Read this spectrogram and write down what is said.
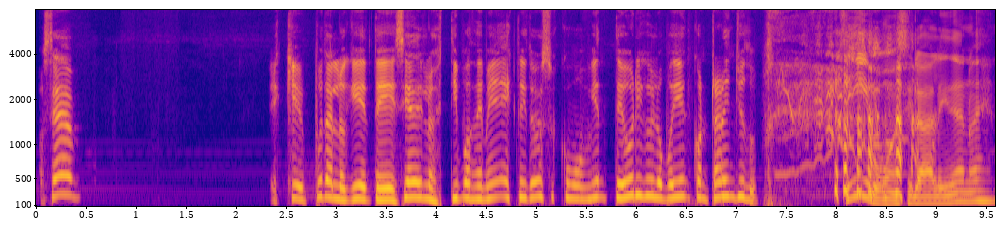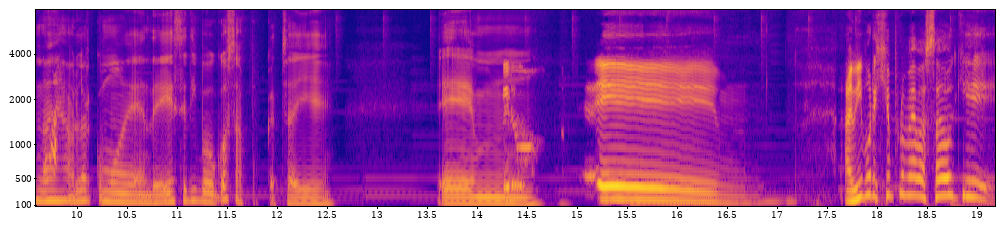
o sea, es que, puta, lo que te decía de los tipos de mezcla y todo eso es como bien teórico y lo podía encontrar en YouTube. sí, pues, bueno, si la, la idea no es, no es hablar como de, de ese tipo de cosas, pues, ¿cachai? Em, Pero- Eh, a mí, por ejemplo, me ha pasado que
